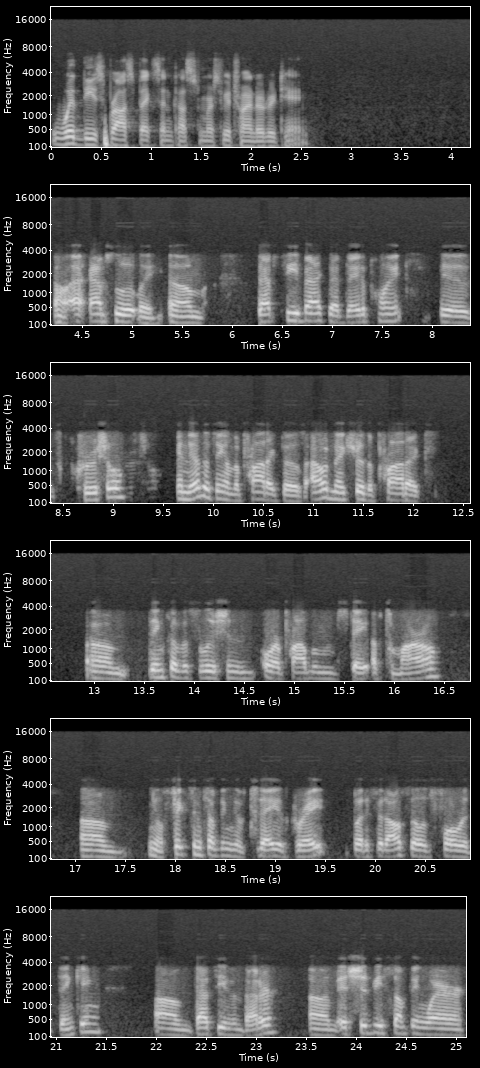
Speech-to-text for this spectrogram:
with these prospects and customers we're trying to retain. Oh, absolutely. Um, that feedback, that data point is crucial. And the other thing on the product is I would make sure the product um, thinks of a solution or a problem state of tomorrow. Um, you know, fixing something of today is great, but if it also is forward thinking, um, that's even better. Um, it should be something where,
